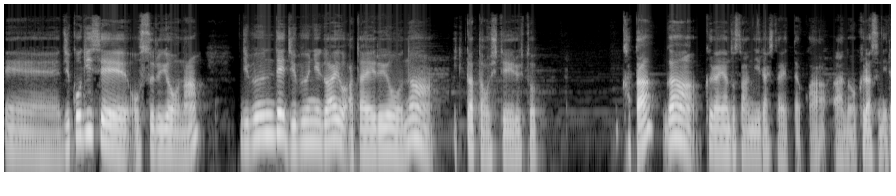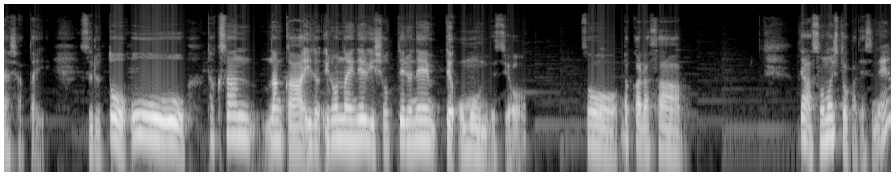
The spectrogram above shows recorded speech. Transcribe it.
えー、自己犠牲をするような、自分で自分に害を与えるような生き方をしている人っ、方がクライアントさんにいらしたりとか、あの、クラスにいらっしゃったりすると、おーおたくさんなんかいろいろんなエネルギー背負ってるねって思うんですよ。そう。だからさ、じゃあその人がですね、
